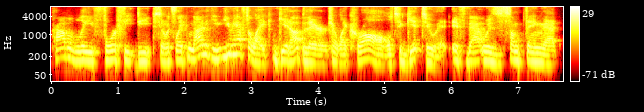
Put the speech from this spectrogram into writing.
probably four feet deep. So it's like not you, you have to like get up there to like crawl to get to it if that was something that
